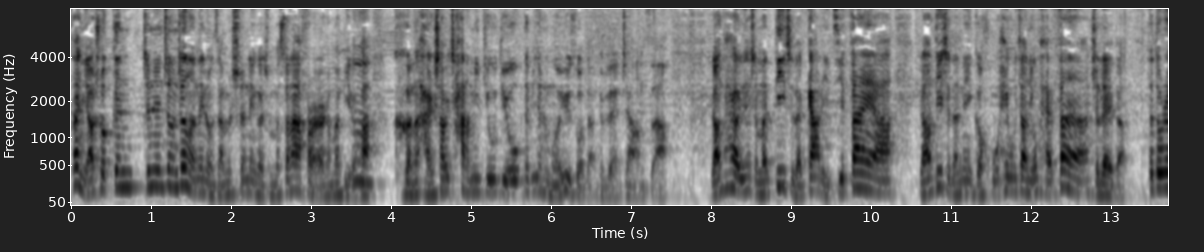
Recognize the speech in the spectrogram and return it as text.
但你要说跟真真正正的那种咱们吃那个什么酸辣粉儿什么比的话，嗯可能还是稍微差那么一丢丢。它毕竟是魔芋做的，对不对？这样子啊。然后它还有一些什么低脂的咖喱鸡饭呀，然后低脂的那个胡黑胡椒牛排饭啊之类的，这都是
